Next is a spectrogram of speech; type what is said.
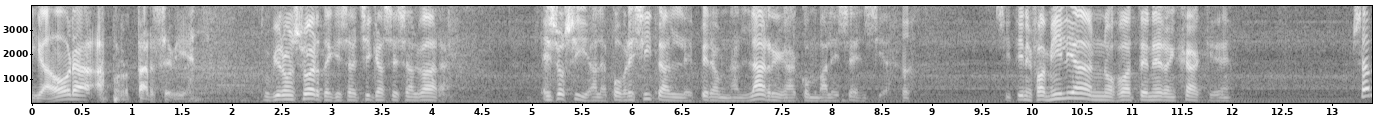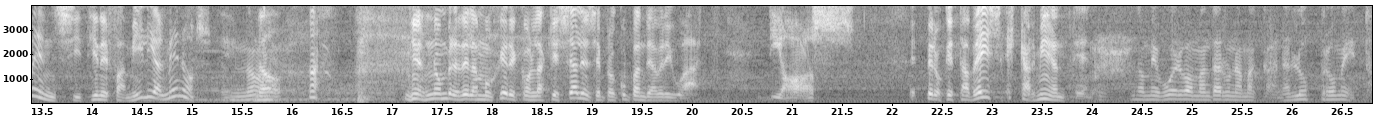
Y ahora a portarse bien. Tuvieron suerte que esa chica se salvara. Eso sí, a la pobrecita le espera una larga convalecencia. Si tiene familia, nos va a tener en jaque. ¿eh? ¿Saben si tiene familia al menos? No. No. Ni el nombre de las mujeres con las que salen se preocupan de averiguar. Dios. Espero que esta vez escarmienten. No me vuelvo a mandar una macana, lo prometo.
